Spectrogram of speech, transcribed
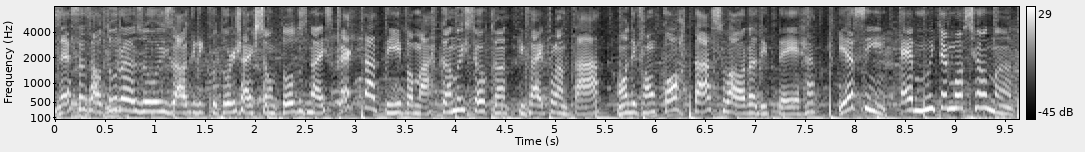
nessas alturas os agricultores já estão todos na expectativa, marcando o seu canto que vai plantar, onde vão cortar a sua hora de terra. E assim, é muito emocionante.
